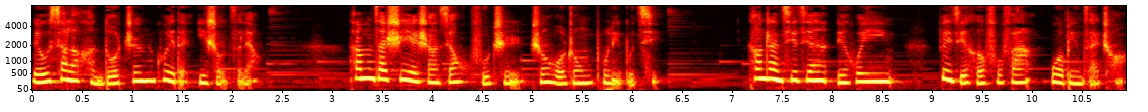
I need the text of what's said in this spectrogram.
留下了很多珍贵的一手资料。他们在事业上相互扶持，生活中不离不弃。抗战期间，林徽因肺结核复发，卧病在床。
